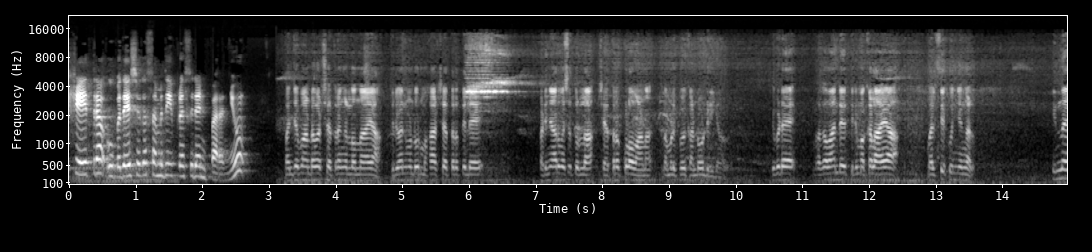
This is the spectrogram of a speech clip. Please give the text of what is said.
ക്ഷേത്ര ഉപദേശക സമിതി പ്രസിഡന്റ് പറഞ്ഞു. പഞ്ചപാണ്ഡവ ക്ഷേത്രങ്ങളിലൊന്നായ തിരുവൻമണ്ടൂർ മഹാക്ഷേത്രത്തിലെ പടിഞ്ഞാറ് വശത്തുള്ള ക്ഷേത്രക്കുളമാണ് നമ്മളിപ്പോൾ കണ്ടുകൊണ്ടിരിക്കുന്നത്. ഇവിടെ ഭഗവാന്റെ തിരുമക്കളായ മത്സ്യക്കുഞ്ഞുങ്ങൾ ഇന്ന്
